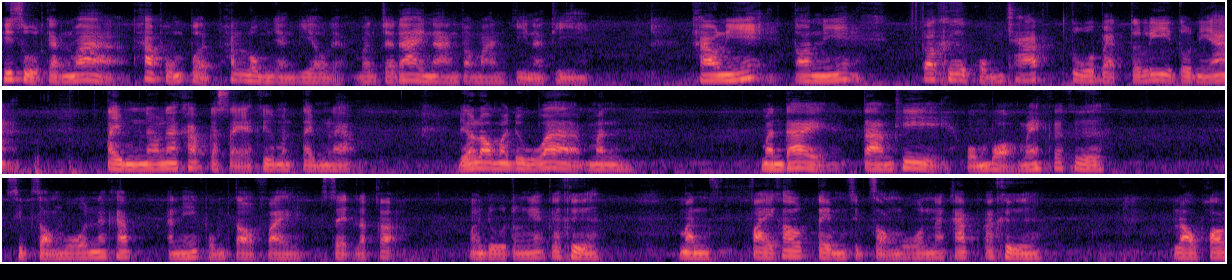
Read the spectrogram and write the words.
พิสูจน์กันว่าถ้าผมเปิดพัดลมอย่างเดียวเนี่ยมันจะได้นานประมาณกี่นาที คราวนี้ตอนนี้ก็คือผมชาร์จตัวแบตเตอรี่ตัวนี้เต็มแล้วนะครับ กระแสคือมันเต็มแล้ว เดี๋ยวเรามาดูว่ามันมันได้ตามที่ผมบอกไหมก็คือ 12 โวลต์นะครับ อันนี้ผมต่อไฟเสร็จแล้วก็มาดูตรงนี้ก็คือ มันไฟเข้าเต็ม 12 โวลต์นะครับ ก็คือ เราพร้อม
